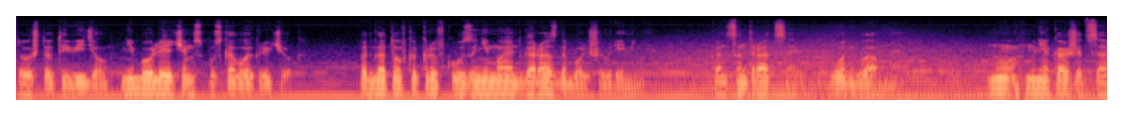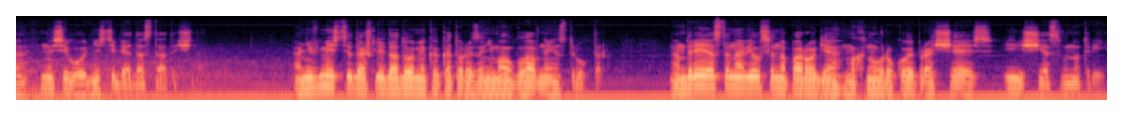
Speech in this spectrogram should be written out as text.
То, что ты видел, не более чем спусковой крючок. Подготовка к рывку занимает гораздо больше времени. Концентрация – вот главное. Ну, мне кажется, на сегодня с тебя достаточно». Они вместе дошли до домика, который занимал главный инструктор. Андрей остановился на пороге, махнул рукой, прощаясь, и исчез внутри.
